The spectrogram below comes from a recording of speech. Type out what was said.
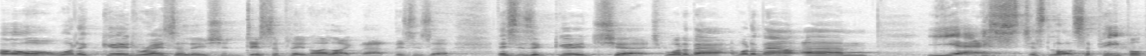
Oh, what a good resolution. Discipline. I like that. This is a, this is a good church. What about, what about um, Yes, just lots of people.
